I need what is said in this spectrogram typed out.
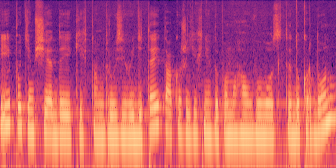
і потім ще деяких там друзів і дітей також їхніх допомагав вивозити до кордону.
